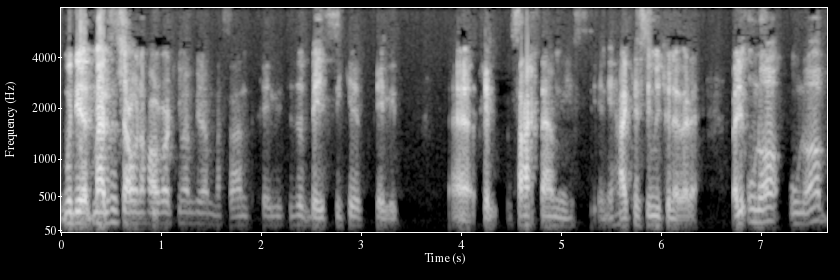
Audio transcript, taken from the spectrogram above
مدیریت مدرسه جوان هاروارد که من میرم مثلا خیلی چیز بیسیک خیلی خیلی سختم نیست. یعنی هر کسی می‌تونه بره. ولی اونا اونا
